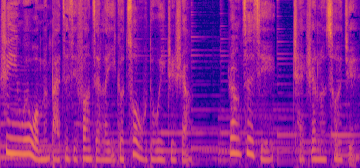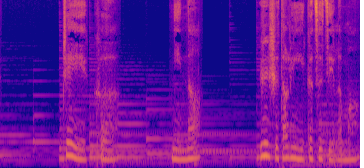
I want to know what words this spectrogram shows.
是因为我们把自己放在了一个错误的位置上让自己产生了错觉。这一刻你呢？认识到另一个自己了吗？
